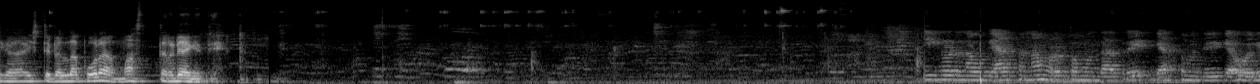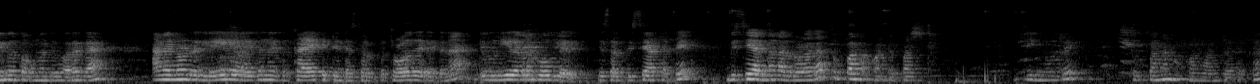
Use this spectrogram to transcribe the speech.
ಈಗ ಇಷ್ಟು ಬೆಲ್ಲ ಪೂರ ಮಸ್ತ್ ರೆಡಿ ಆಗೈತಿ. ಈಗ ನೋಡ್ರಿ ನಾವು ಗ್ಯಾಸನ್ನು ಹೊರಗೆ ತೊಗೊಂಬಂದಾತ್ರಿ. ಗ್ಯಾಸ್ ತೊಗೊಂಬಂದಿವಿ ಗ್ಯಾ ಒಲಿನೂ ತೊಗೊಂಬಂದಿವಿ ಹೊರಗೆ. ಆಮೇಲೆ ನೋಡ್ರಿ ಇಲ್ಲಿ ಇದನ್ನ ಇದು ಕಾಯಕ್ಕೆ ಸ್ವಲ್ಪ ತೊಳೆದೇರಿ ಇದನ್ನ. ಇವು ನೀರೆಲ್ಲ ಹೋಗ್ಲಿ ರೀ, ಇದು ಸ್ವಲ್ಪ ಬಿಸಿ ಆಕತಿ ಬಿಸಿ ಆದ್ಮೇಲೆ ಅದ್ರೊಳಗೆ ತುಪ್ಪ ಹಾಕೊಂಡ್ರಿ ಫಸ್ಟ್ ಈಗ ನೋಡ್ರಿ, ತುಪ್ಪನ ಹಾಕೊಂಡು ಅದಕ್ಕೆ.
